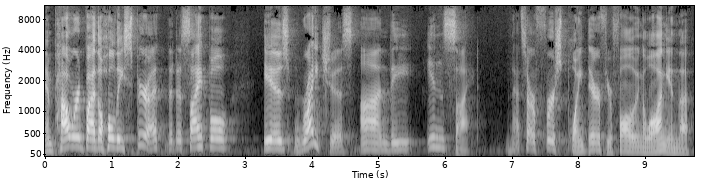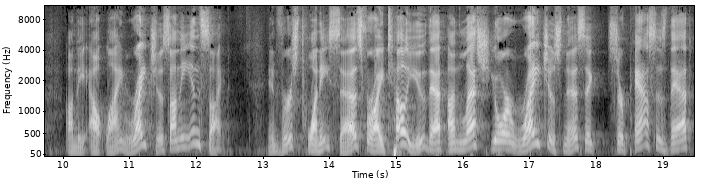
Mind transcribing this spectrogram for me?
Empowered by the Holy Spirit, the disciple is righteous on the inside. And that's our first point there, if you're following along in the, on the outline righteous on the inside. In verse 20 says, For I tell you that unless your righteousness surpasses that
